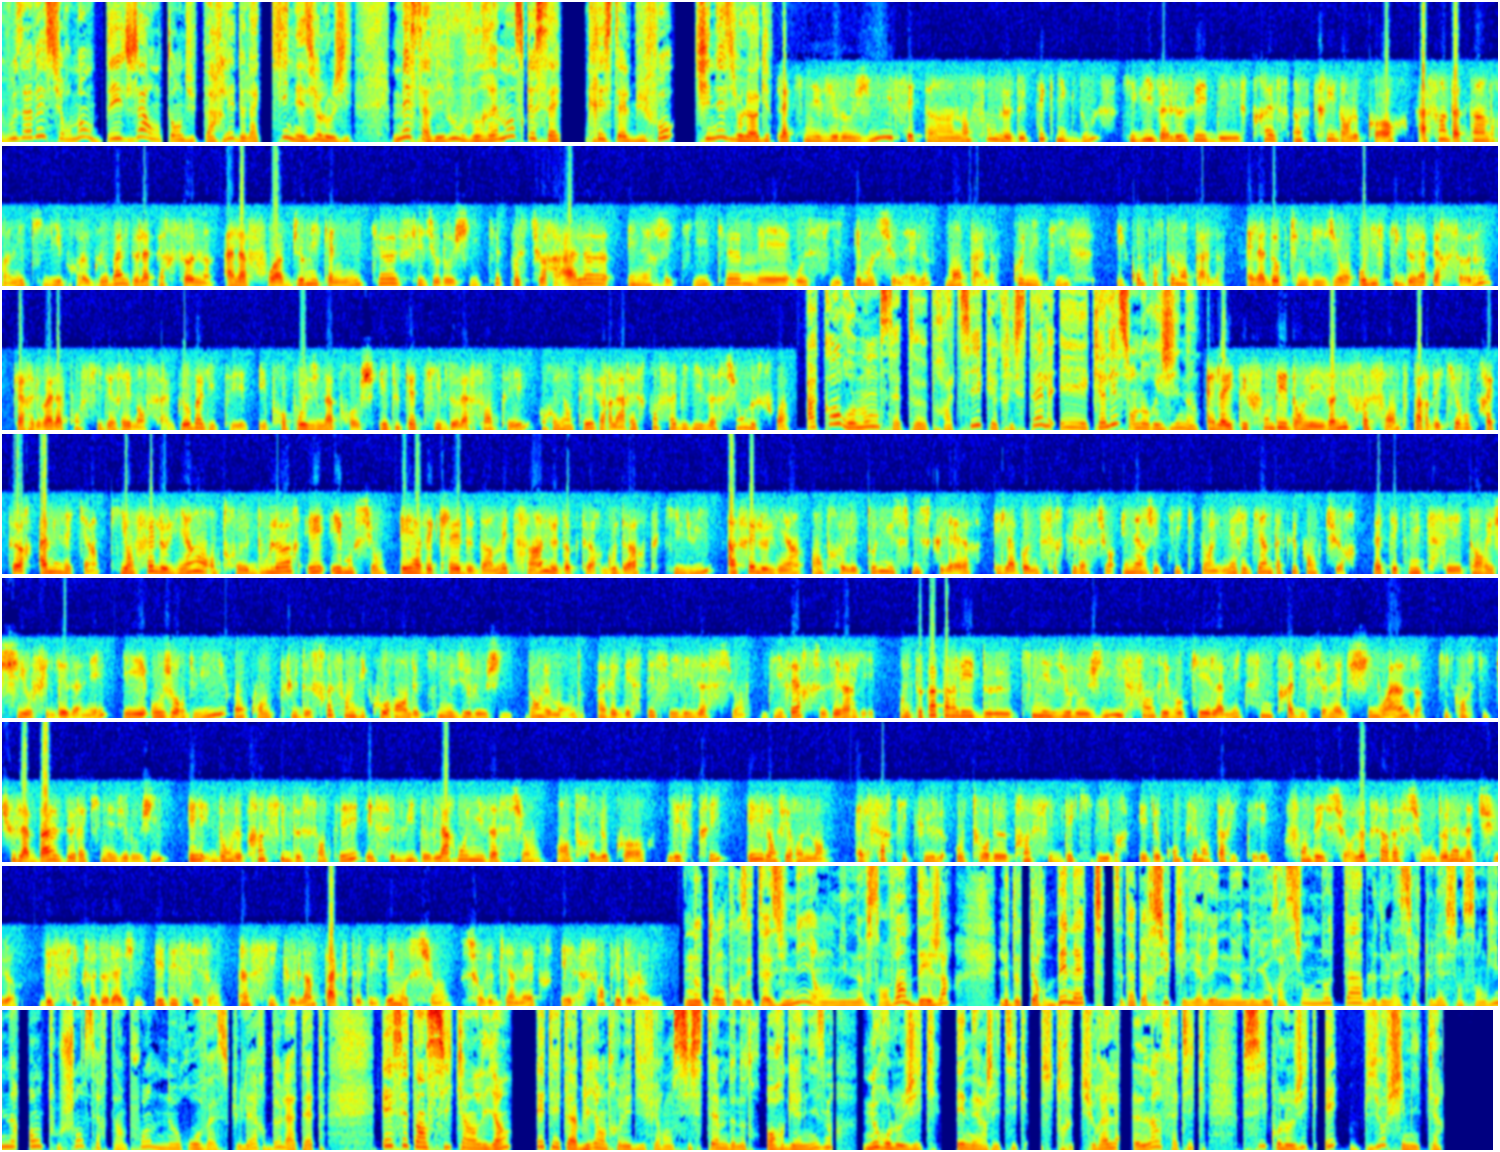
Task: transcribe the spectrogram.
Vous avez sûrement déjà entendu parler de la kinésiologie, mais savez-vous vraiment ce que c'est? Christelle Buffo, kinésiologue. La kinésiologie, c'est un ensemble de techniques douces qui visent à lever des stress inscrits dans le corps afin d'atteindre un équilibre global de la personne, à la fois biomécanique, physiologique, postural, énergétique, mais aussi émotionnel, mental, cognitif et comportemental. Elle adopte une vision holistique de la personne car elle va la considérer dans sa globalité et propose une approche éducative de la santé orientée vers la responsabilisation de soi. À quand remonte cette pratique, Christelle, et quelle est son origine? Elle a été fondée dans les années 60 par des chiropracteurs américains qui ont fait le lien entre douleur et émotion, et avec l'aide d'un médecin, le docteur Goodhart, qui lui a fait le lien entre le tonus musculaire et la bonne circulation énergétique dans les méridiens d'acupuncture. La technique s'est enrichie au fil des années et aujourd'hui, on compte plus de 70 courants de kinésiologie dans le monde avec des spécialisations diverses et variées. On ne peut pas parler de kinésiologie sans évoquer la médecine traditionnelle chinoise qui constitue la base de la kinésiologie et dont le principe de santé est celui de l'harmonisation entre le corps, l'esprit et l'environnement. Elle s'articule autour de principes d'équilibre et de complémentarité fondés sur l'observation de la nature, des cycles de la vie et des saisons, ainsi que l'impact des émotions sur le bien-être et la santé de l'homme. Notons qu'aux États-Unis, en 1920 déjà, le docteur Bennett s'est aperçu qu'il y avait une amélioration notable de la circulation sanguine en touchant certains points neurovasculaires de la tête. Et c'est ainsi qu'un lien est établi entre les différents systèmes de notre organisme neurologique, énergétique, structurel, lymphatique, psychologique et biochimique.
